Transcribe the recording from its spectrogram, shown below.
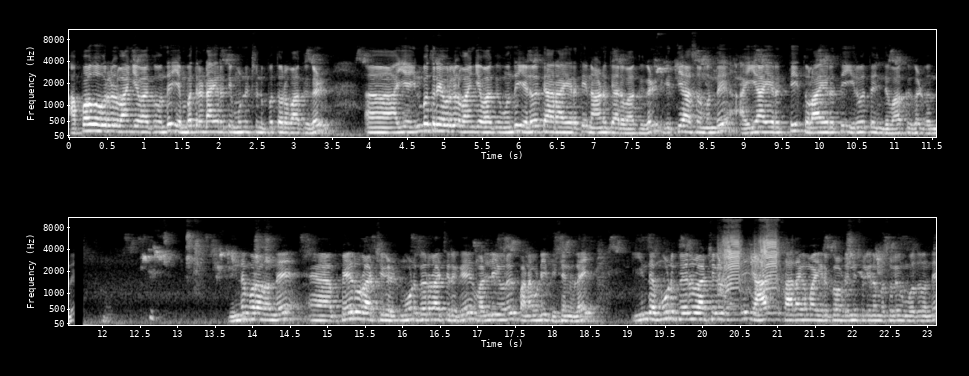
அப்பாவு அவர்கள் வாங்கிய வாக்கு வந்து எண்பத்தி ரெண்டாயிரத்தி முந்நூற்றி முப்பத்தோரு வாக்குகள் ஐயா இன்பத்துறை அவர்கள் வாங்கிய வாக்கு வந்து எழுபத்தி ஆறாயிரத்தி நானூற்றி ஆறு வாக்குகள் வித்தியாசம் வந்து ஐயாயிரத்தி தொள்ளாயிரத்தி இருபத்தைந்து வாக்குகள் வந்து. இந்த முறை வந்து பேரூராட்சிகள் மூணு பேரூராட்சி இருக்குது வள்ளியூர் பனகுடி திசைநிலை இந்த மூணு பேரூராட்சிகள் வந்து யாருக்கு சாதகமாக இருக்கும் அப்படின்னு சொல்லி நம்ம சொல்லும்போது வந்து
